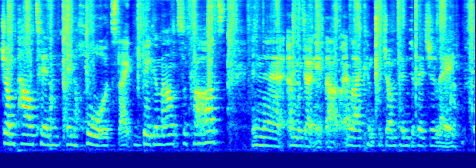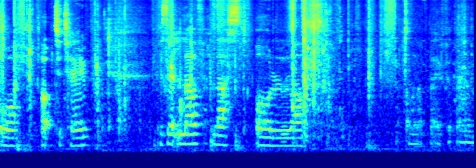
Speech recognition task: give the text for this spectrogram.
jump out in, in hordes, like big amounts of cards in there and we don't need that. I like them to jump individually or up to two. Is it love, lust or lost? I'll have both of them.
